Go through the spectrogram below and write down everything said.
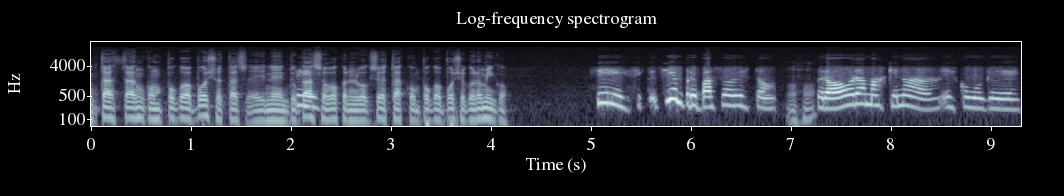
¿Estás tan con poco apoyo? estás En, tu caso, vos con el boxeo, ¿estás con poco apoyo económico? Sí, siempre pasó esto, pero ahora más que nada, es como que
